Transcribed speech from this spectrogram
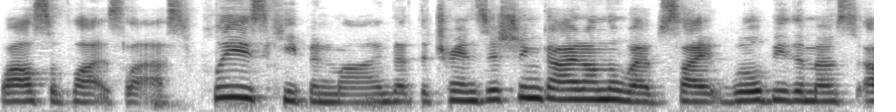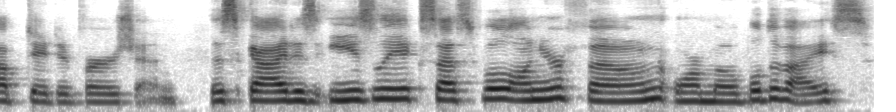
while supplies last. Please keep in mind that the transition guide on the website will be the most updated version. This guide is easily accessible on your phone or mobile device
